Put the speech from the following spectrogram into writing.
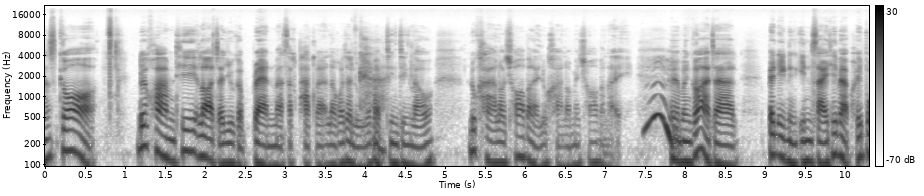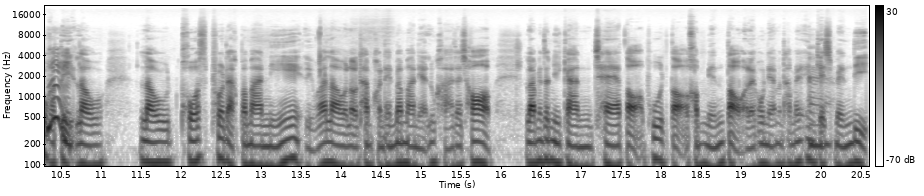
นส์ก็ด้วยความที่เราอาจจะอยู่กับแบรนด์มาสักพักแล้ว เราก็จะรู้ว่าค่ะแบบจริง ๆ แล้ว ลูกค้าเราชอบอะไรลูกค้าเราไม่ชอบอะไรเออมันก็อาจจะเป็นอีกหนึ่ง insight ที่แบบเฮ้ยปกติเรา เราโพสต์ product ประมาณนี้ หรือว่าเราเราทำคอนเทนต์ประมาณเนี้ยลูกค้าจะชอบ แล้วมันจะมีการแชร์ต่อพูดต่อ คอมเมนต์ต่ออะไรพวกเนี้ยมันทำให้ engagement ดี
